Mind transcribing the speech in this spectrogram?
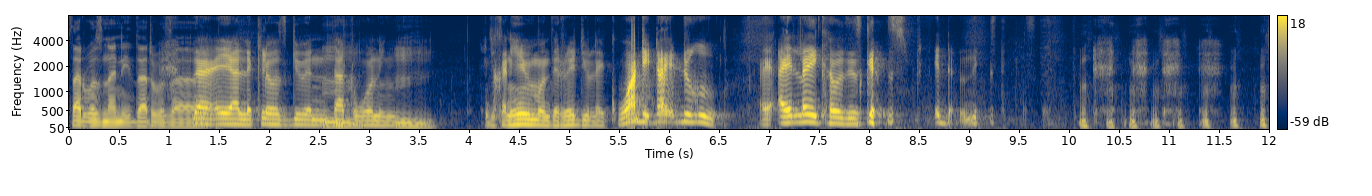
That was Nani. That was a. The- yeah, Leclerc was given that Mhm. warning. mm-hmm. You can hear him on the radio like, "What did I do?" I, I like how this guy spread down these things.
